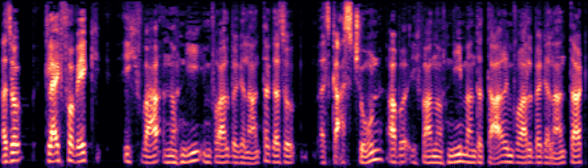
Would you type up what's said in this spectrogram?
Also gleich vorweg, ich war noch nie im Vorarlberger Landtag, also als Gast schon, aber ich war noch nie Mandatar im Vorarlberger Landtag.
